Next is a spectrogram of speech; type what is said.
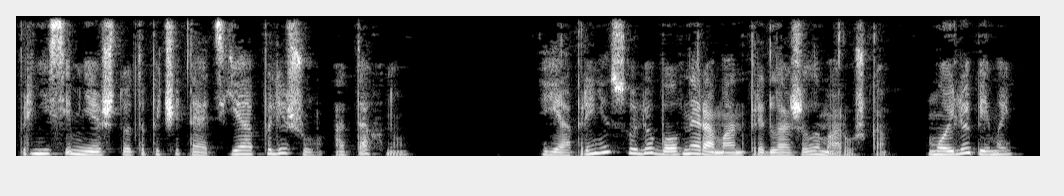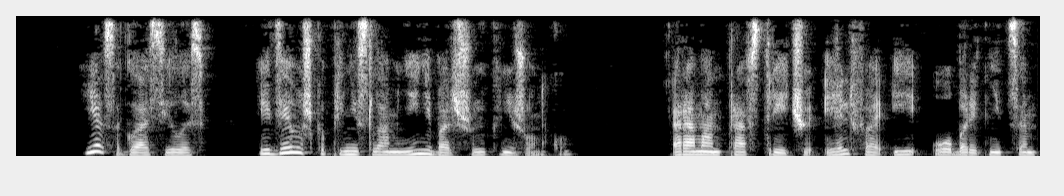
«Принеси мне что-то почитать, я полежу, отдохну». «Я принесу любовный роман», — предложила Марушка. «Мой любимый». Я согласилась, и девушка принесла мне небольшую книжонку. «Роман про встречу эльфа и оборотницы»,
